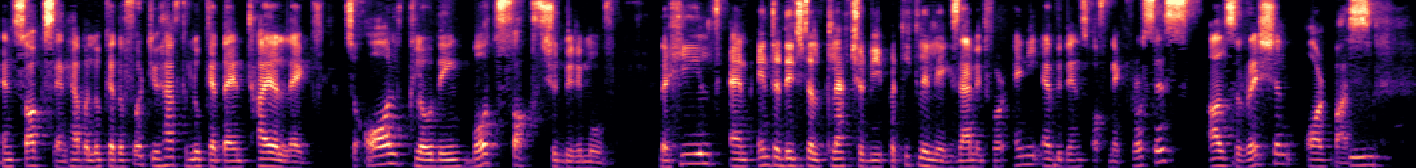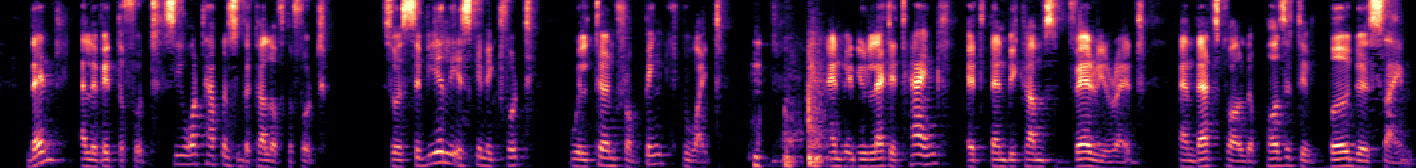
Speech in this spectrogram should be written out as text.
and socks and have a look at the foot. You have to look at the entire leg. So all clothing, both socks should be removed. The heels and interdigital cleft should be particularly examined for any evidence of necrosis, ulceration, or pus. Mm. Then elevate the foot. See what happens to the color of the foot. So a severely ischemic foot will turn from pink to white. and when you let it hang, it then becomes very red. And that's called a positive Buerger sign.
